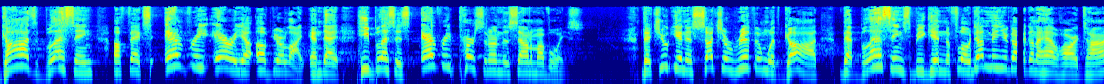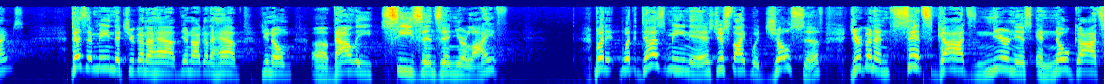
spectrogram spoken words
God's blessing affects every area of your life, and that He blesses every person under the sound of my voice. That you get in such a rhythm with God that blessings begin to flow. Doesn't mean you're not going to have hard times. Doesn't mean that you're going to have you're not going to have you know uh, valley seasons in your life. But it, what it does mean is, just like with Joseph, you're going to sense God's nearness and know God's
